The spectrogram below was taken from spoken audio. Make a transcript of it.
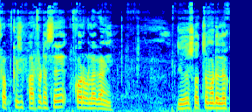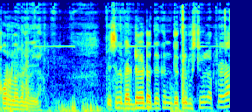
সব কিছু পারফেক্ট আছে করলা গাড়ি। দুই হাজার সতেরো মডেলের করলা গাড়ি ভাইয়া। পেছনে ব্যাগ ডালাটা দেখেন, দেখলে বুঝতে পারেন আপনারা।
